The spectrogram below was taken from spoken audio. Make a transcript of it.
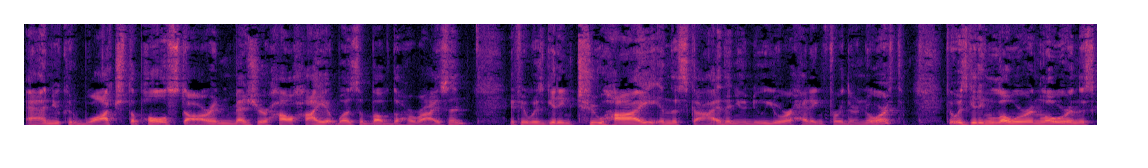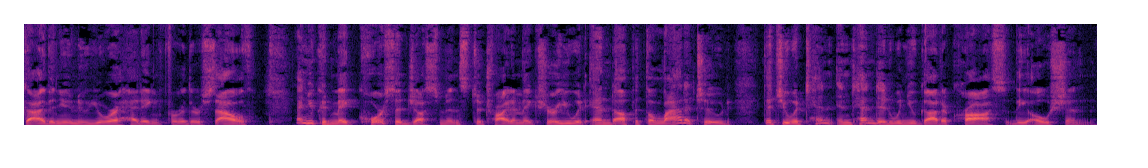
And you could watch the pole star and measure how high it was above the horizon. If it was getting too high in the sky, then you knew you were heading further north. If it was getting lower and lower in the sky, then you knew you were heading further south. And you could make course adjustments to try to make sure you would end up at the latitude that you intended when you got across the ocean.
